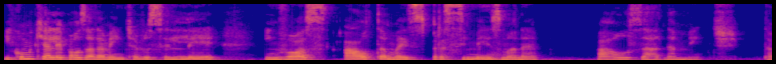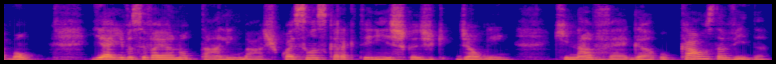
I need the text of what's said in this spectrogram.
E como que é ler pausadamente? É você ler em voz alta, mas para si mesma, né? Pausadamente tá bom? E aí você vai anotar ali embaixo quais são as características de, de alguém que navega o caos da vida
